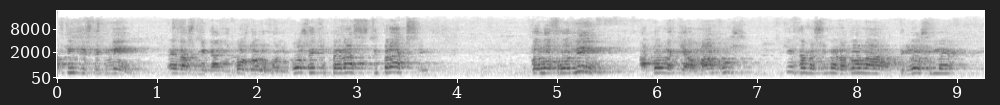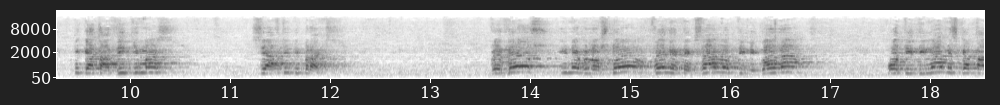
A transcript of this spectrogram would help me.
αυτή τη στιγμή ένας μηχανισμός δολοφονικός έχει περάσει στην πράξη δολοφονεί ακόμα και αμάχους και ήρθαμε σήμερα εδώ να δηλώσουμε την καταδίκη μας σε αυτή την πράξη. Βεβαίως είναι γνωστό, φαίνεται εξάλλου από την εικόνα, ότι οι δυνάμεις κατα...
